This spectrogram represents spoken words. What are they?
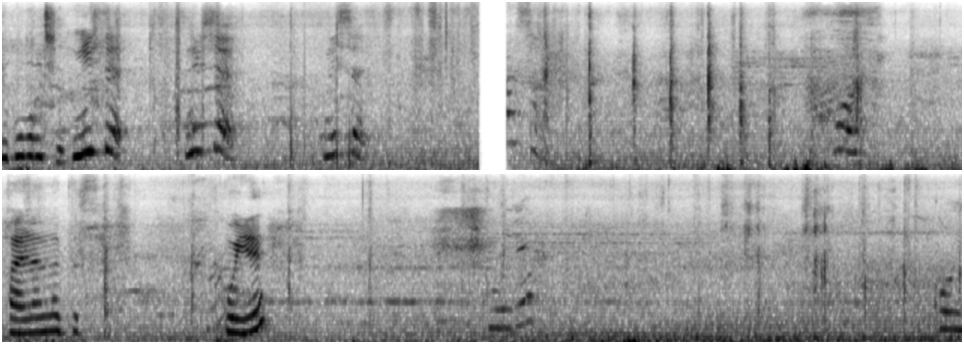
বলছে কু বলছে? নিচে নিচে নিচে। হায়রান লাগতেছে। কই রে? কই?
